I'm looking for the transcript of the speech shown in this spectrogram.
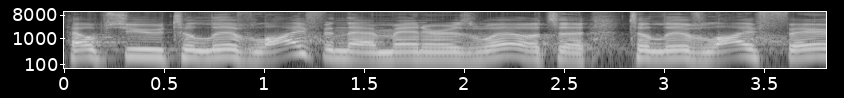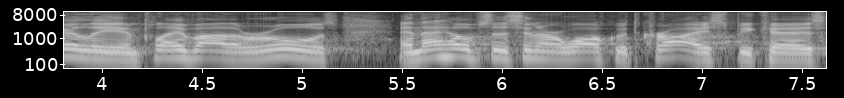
helps you to live life in that manner as well, to, to live life fairly and play by the rules. And that helps us in our walk with Christ because,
